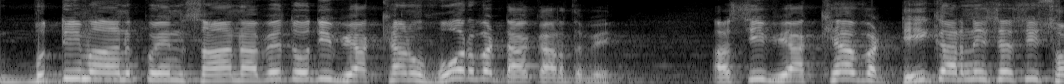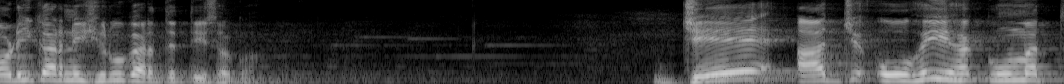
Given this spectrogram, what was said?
ਬੁੱਧੀਮਾਨ ਕੋਈ ਇਨਸਾਨ ਆਵੇ ਤਾਂ ਉਹਦੀ ਵਿਆਖਿਆ ਨੂੰ ਹੋਰ ਵੱਡਾ ਕਰ ਦੇਵੇ। ਅਸੀਂ ਵਿਆਖਿਆ ਵੱਡੀ ਕਰਨੀ ਸੀ, ਅਸੀਂ ਸੌੜੀ ਕਰਨੀ ਸ਼ੁਰੂ ਕਰ ਦਿੱਤੀ ਸਗੋਂ। ਜੇ ਅੱਜ ਉਹੀ ਹਕੂਮਤ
